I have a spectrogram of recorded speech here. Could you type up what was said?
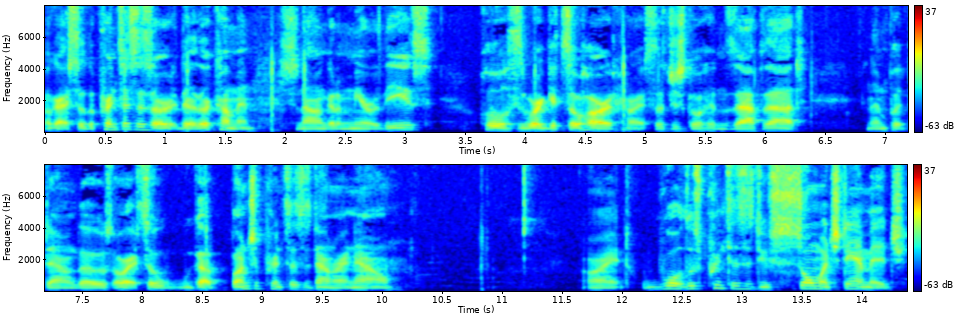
Okay, so the princesses are... They're, they're coming. So now I'm going to mirror these. Oh, this is where it gets so hard. Alright, so let's just go ahead and zap that. And then put down those. Alright, so we got a bunch of princesses down right now. Alright. Whoa, those princesses do so much damage.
